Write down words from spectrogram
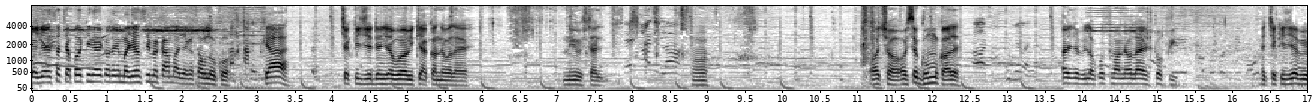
ऐसा चप्पल किने का तो इमरजेंसी में काम आ जाएगा सब लोग को। क्या? चेक कीजिए डेंजर वो अभी क्या करने वाला है? न्यू स्टाइल हाँ। अच्छा ऐसे घूम कर लकुश मारने वाला है स्टोपी चेक कीजिए अभी।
